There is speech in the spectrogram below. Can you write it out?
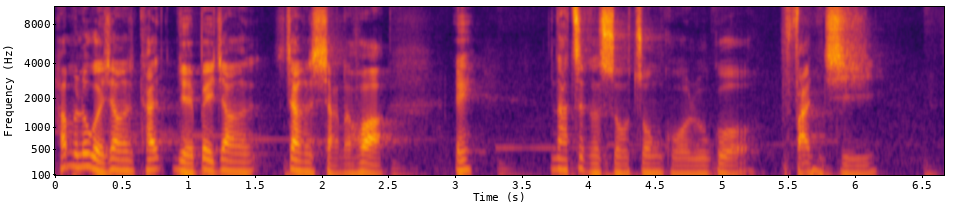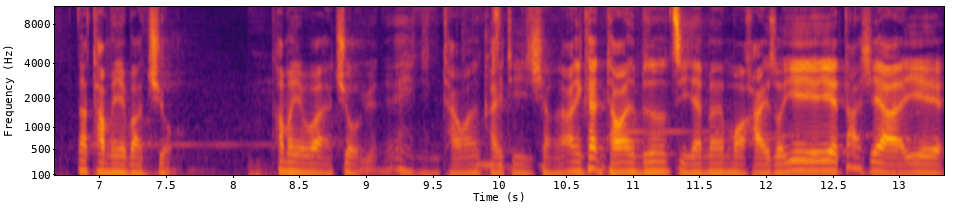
他们如果这样开也被这样这样想的话，诶，那这个时候中国如果反击，那他们要不要救？他们要不要来救援？哎、你台湾开第一枪啊！你看台湾不是自己在那边冒嗨说耶耶耶打下来耶，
